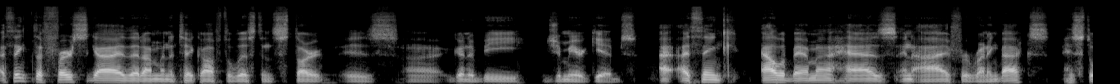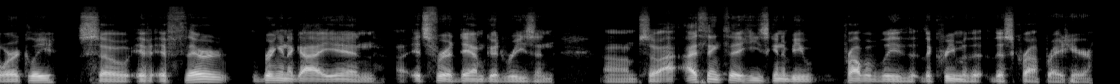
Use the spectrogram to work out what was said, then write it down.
I think the first guy that I'm going to take off the list and start is uh, going to be Jahmyr Gibbs. I, I think Alabama has an eye for running backs historically. So if, if they're bringing a guy in, uh, it's for a damn good reason. Um, so I, I, think that he's going to be probably the, the cream of the, this crop right here.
